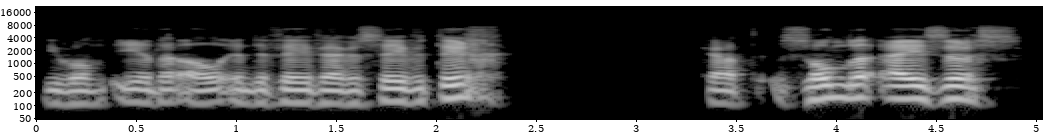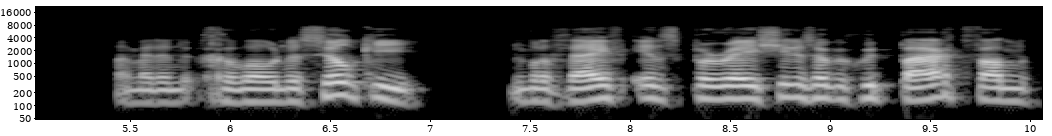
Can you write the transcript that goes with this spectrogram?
Die won eerder al in de V75. Gaat zonder ijzers, maar met een gewone sulky. Nummer 5, Inspiration, is ook een goed paard van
